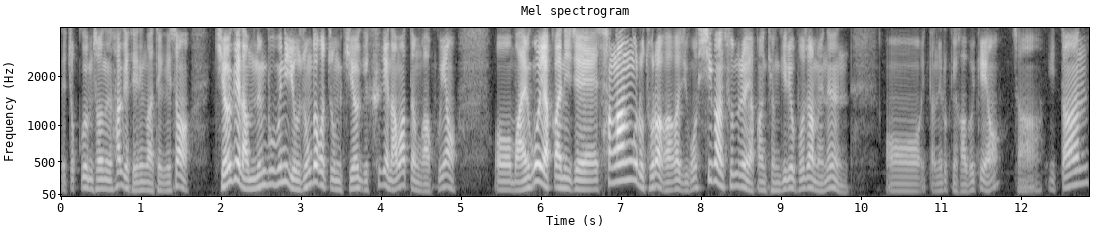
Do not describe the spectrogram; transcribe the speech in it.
네, 조금 저는 하게 되는 것 같아요. 그래서 기억에 남는 부분이 요 정도가 좀 기억에 크게 남았던 것 같고요. 어 말고 약간 이제 상황으로 돌아가가지고 시간 순으로 약간 경기를 보자면은 어 일단 이렇게 가볼게요. 자 일단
